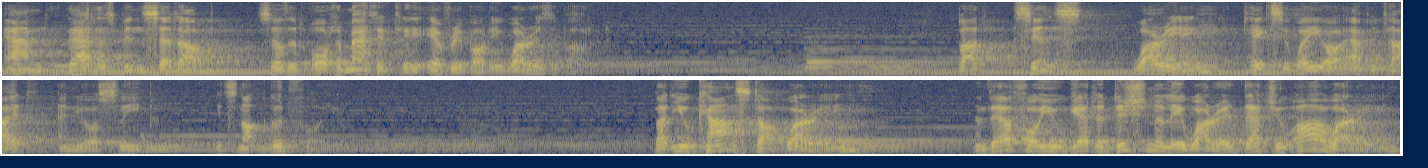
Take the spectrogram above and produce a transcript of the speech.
And that has been set up so that automatically everybody worries about it. But since Worrying takes away your appetite and your sleep. It's not good for you. But you can't stop worrying, and therefore you get additionally worried that you are worrying.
